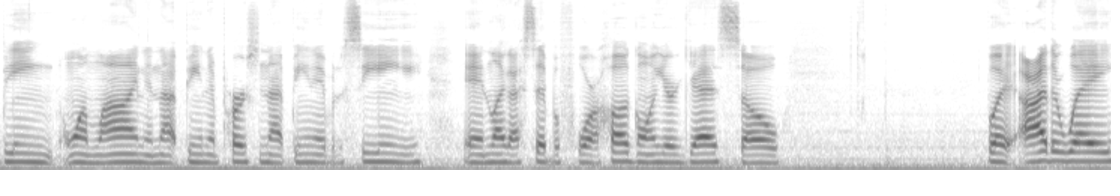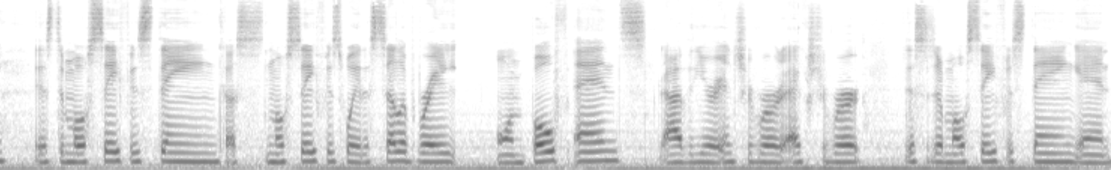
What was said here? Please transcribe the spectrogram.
being online and not being in person, not being able to see, and like I said before, a hug on your guests. So, but either way, it's the most safest thing, most safest way to celebrate on both ends. Either you're introvert or extrovert, this is the most safest thing, and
